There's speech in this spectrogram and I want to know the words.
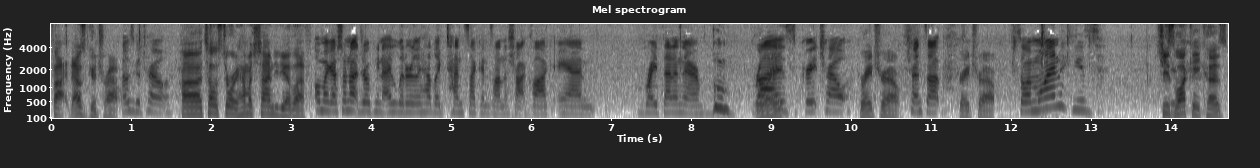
Five. That was a good trout. That was a good trout. Uh, tell the story. How much time did you have left? Oh my gosh, I'm not joking. I literally had like 10 seconds on the shot clock, and right then and there, boom, rise, great trout. Great trout. Trent's up. Great trout. So I'm one. He's She's lucky because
